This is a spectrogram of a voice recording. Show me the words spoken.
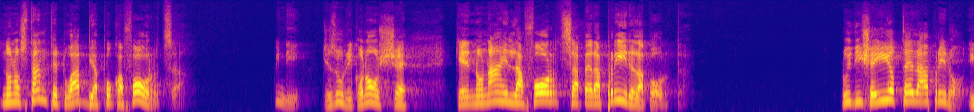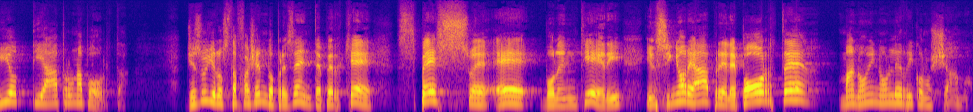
nonostante tu abbia poca forza, quindi Gesù riconosce che non hai la forza per aprire la porta. Lui dice io te la aprirò, io ti apro una porta. Gesù glielo sta facendo presente perché spesso e volentieri il Signore apre le porte, ma noi non le riconosciamo.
